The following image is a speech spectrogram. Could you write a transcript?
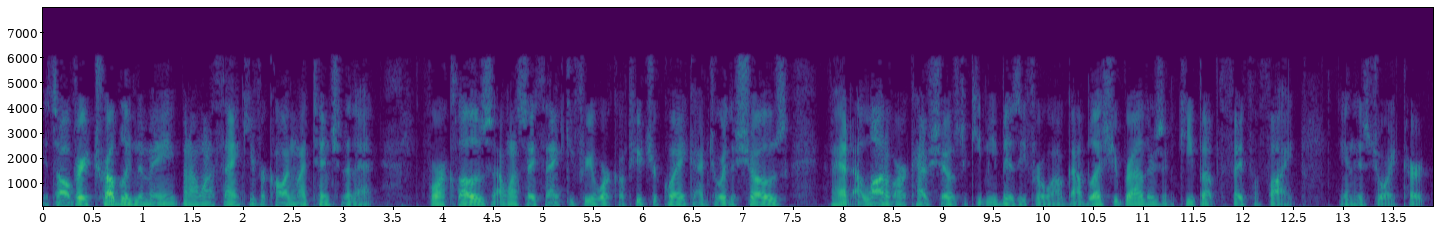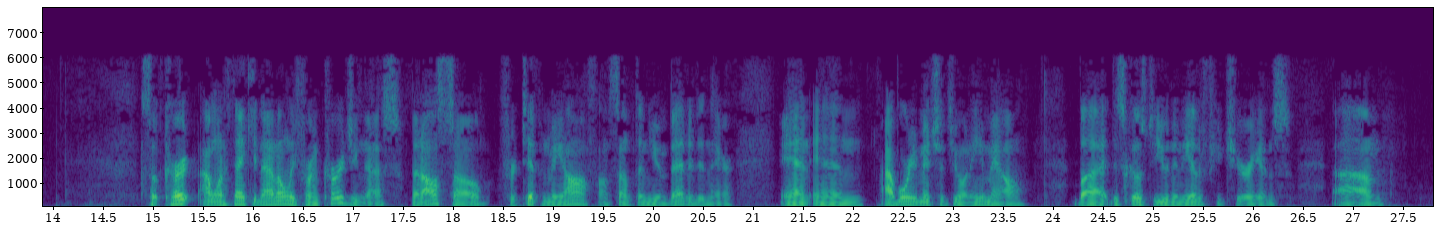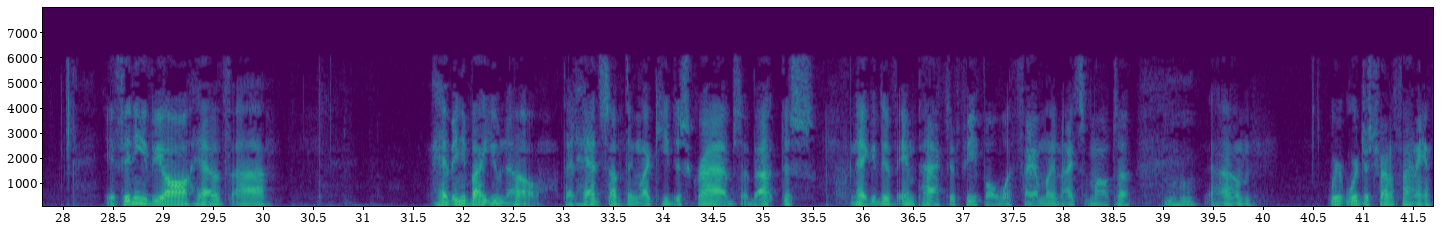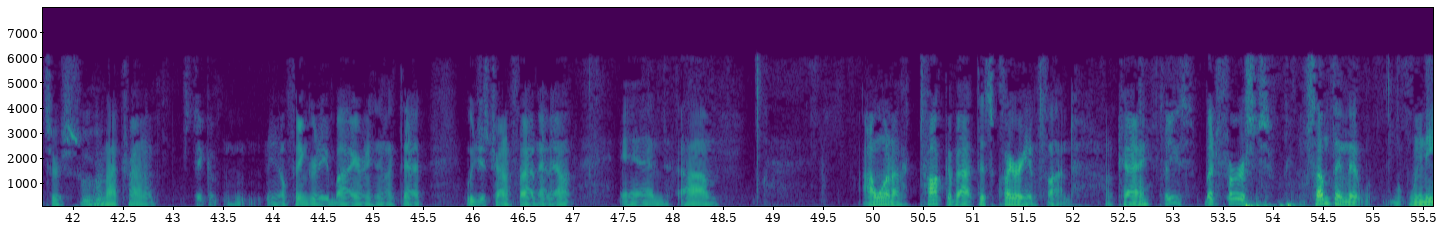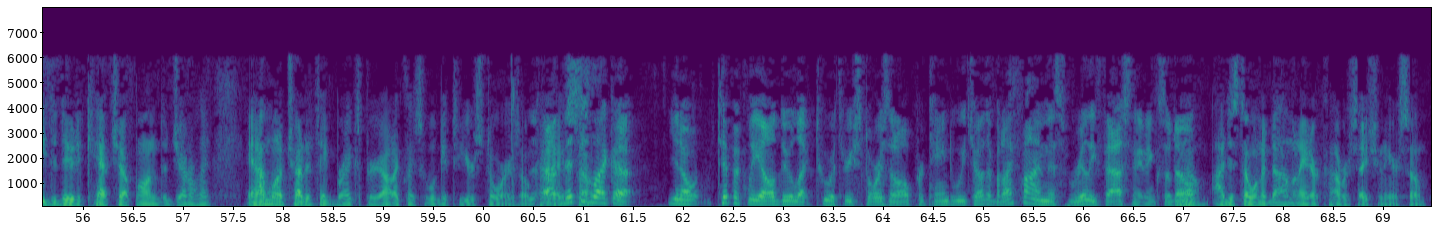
It's all very troubling to me, but I want to thank you for calling my attention to that. Before I close, I want to say thank you for your work on FutureQuake. I enjoy the shows. I've had a lot of archive shows to keep me busy for a while. God bless you, brothers, and keep up the faithful fight. In his joy, Kurt. So, Kurt, I want to thank you not only for encouraging us, but also for tipping me off on something you embedded in there. And and I've already mentioned to you on email, but this goes to you and any other Futurians. Um, if any of y'all have uh, have anybody you know that had something like he describes about this negative impact of people with family in Knights of Malta, Mm-hmm. um, we're we're just trying to find answers. We're not trying to stick a you know finger at anybody or anything like that. We're just trying to find that out. And um, I want to talk about this Clarion Fund. Okay. Please. But first, something that we need to do to catch up on the general thing, and I'm going to try to take breaks periodically, so we'll get to your stories. Okay. Uh, this so, is like a, you know, typically I'll do like two or three stories that all pertain to each other, but I find this really fascinating. So don't. Well, I just don't want to dominate our conversation here, so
